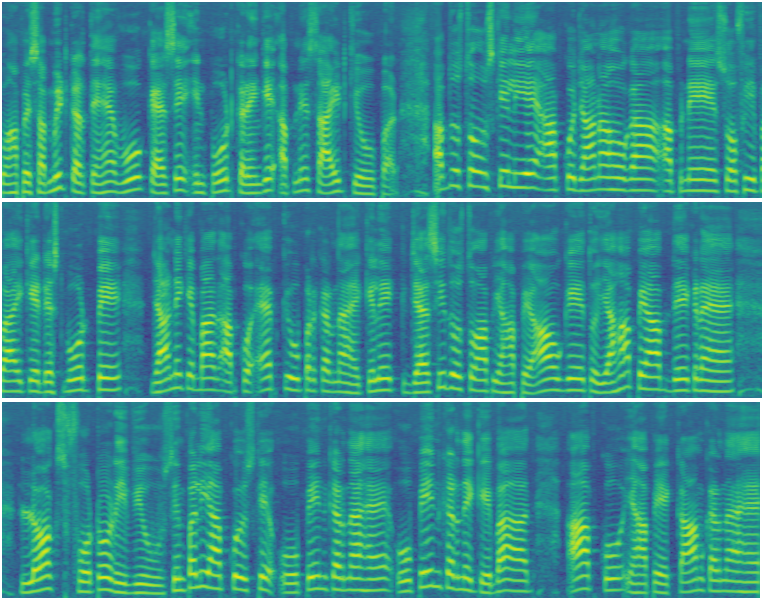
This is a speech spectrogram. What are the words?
वहाँ पे सबमिट करते हैं, वो कैसे इंपोर्ट करेंगे अपने साइट के ऊपर। अब दोस्तों, उसके लिए आपको जाना होगा अपने सोफीफाई के डैशबोर्ड पे। जाने के बाद आपको ऐप के ऊपर करना है क्लिक। जैसे ही दोस्तों आप यहाँ पे आओगे तो यहाँ पे आप देख रहे हैं लॉक्स फ़ोटो रिव्यू सिंपली आपको इसके ओपन करना है। ओपन करने के बाद आपको यहाँ पे एक काम करना है।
